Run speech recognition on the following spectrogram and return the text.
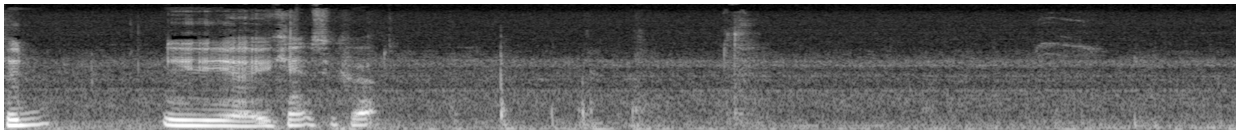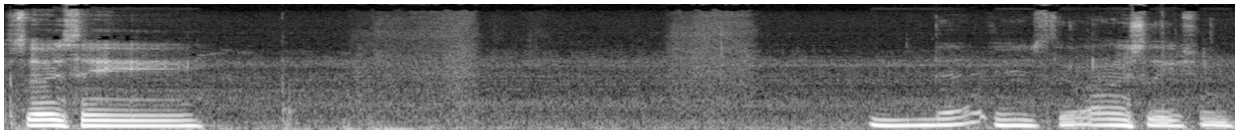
So, yeah, you can't see crap. So it's a that is the wrong solution.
